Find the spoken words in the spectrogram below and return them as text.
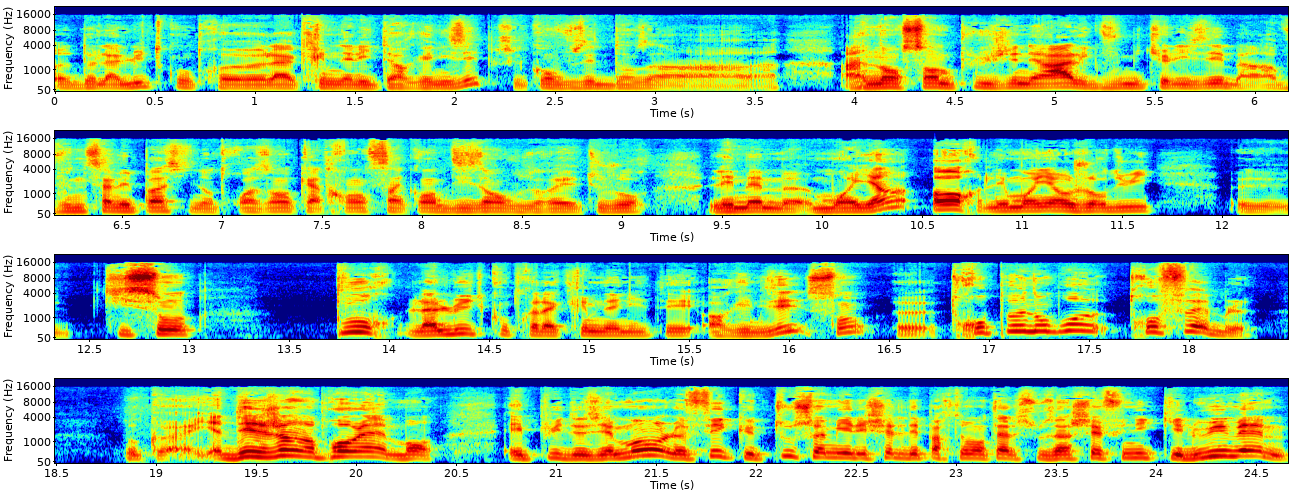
euh, de la lutte contre la criminalité organisée, parce que quand vous êtes dans un, ensemble plus général et que vous mutualisez, bah, vous ne savez pas si dans 3 ans, 4 ans, 5 ans, 10 ans, vous aurez toujours les mêmes moyens. Or, les moyens aujourd'hui qui sont pour la lutte contre la criminalité organisée sont trop peu nombreux, trop faibles. Donc euh, il y a déjà un problème. Et puis deuxièmement, le fait que tout soit mis à l'échelle départementale sous un chef unique qui est lui-même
